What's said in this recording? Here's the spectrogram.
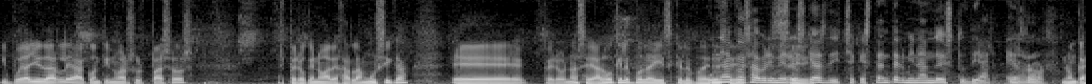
y pueda ayudarle a continuar sus pasos espero que no a dejar la música, eh, pero no sé, algo que le podáis, que le podáis Una cosa primero es que has dicho que están terminando de estudiar, error. Nunca,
